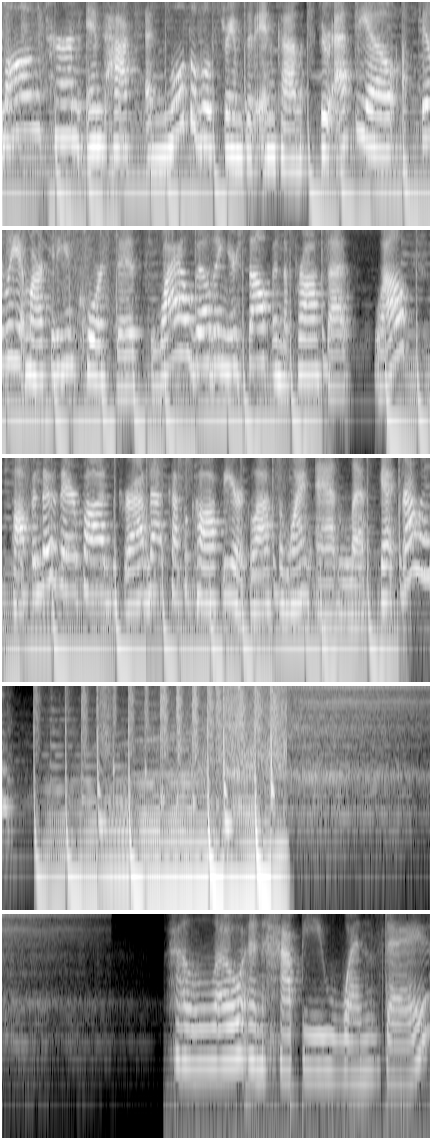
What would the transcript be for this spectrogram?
long term impact and multiple streams of income through SEO, affiliate marketing, and courses while building yourself in the process, well, pop in those AirPods, grab that cup of coffee or glass of wine, and let's get growing. Hello and happy Wednesday.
